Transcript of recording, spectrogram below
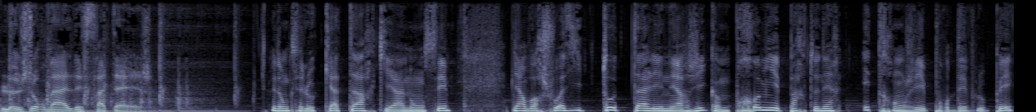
Le journal des stratèges. Et donc c'est le Qatar qui a annoncé eh bien avoir choisi Total Energy comme premier partenaire étranger pour développer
